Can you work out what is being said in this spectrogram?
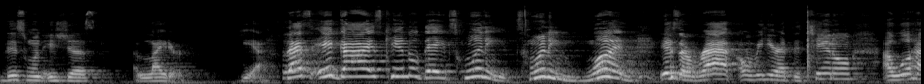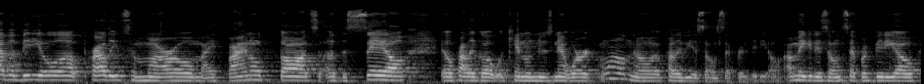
This one is just lighter yeah. That's it guys. Candle day 2021 is a wrap over here at the channel. I will have a video up probably tomorrow. My final thoughts of the sale. It'll probably go up with candle news network. Well no it'll probably be its own separate video. I'll make it its own separate video.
